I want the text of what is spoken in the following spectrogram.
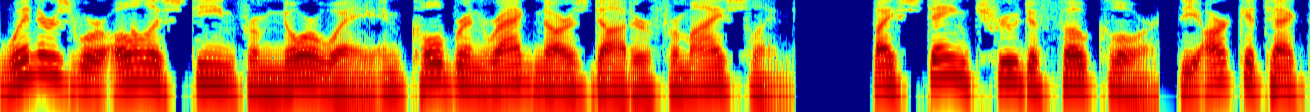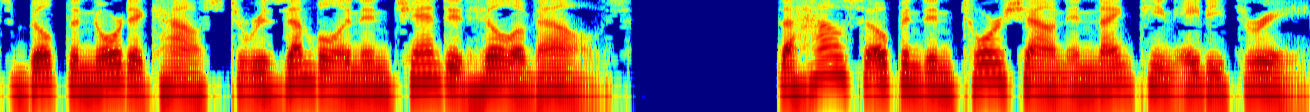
Winners were Ole Steen from Norway and Kolbrun Ragnarsdottir from Iceland. By staying true to folklore, the architects built the Nordic house to resemble an enchanted hill of elves. The house opened in Tórshavn in 1983.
